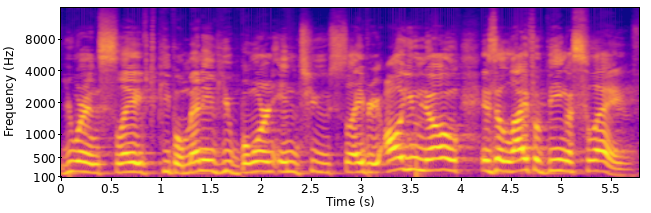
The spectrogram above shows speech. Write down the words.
You were enslaved people, many of you born into slavery. All you know is a life of being a slave.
